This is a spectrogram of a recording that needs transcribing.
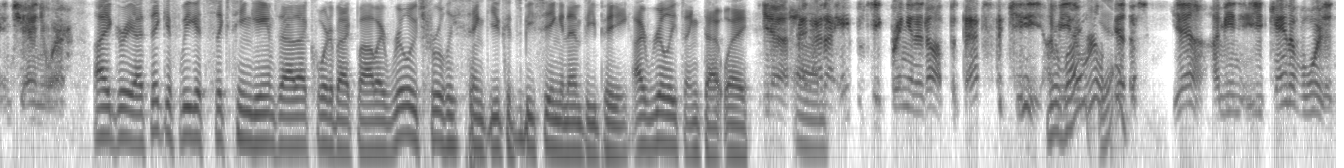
in January. I agree. I think if we get 16 games out of that quarterback, Bob, I really truly think you could be seeing an MVP. I really think that way. Yeah, and, Um, and I hate to keep bringing it up, but that's the key. I You're mean, right, it really yeah. is. Yeah, I mean, you can't avoid it.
